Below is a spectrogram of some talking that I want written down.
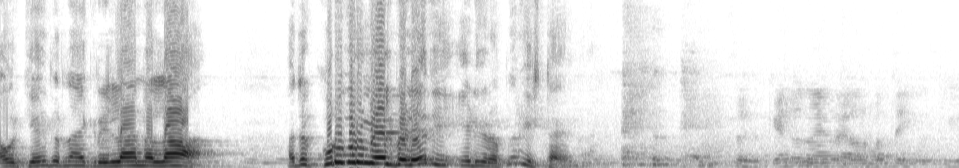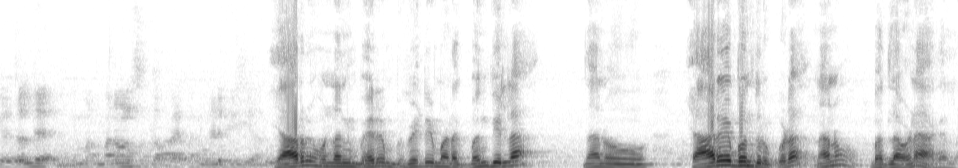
ಅವ್ರು ಕೇಂದ್ರ ನಾಯಕರು ಇಲ್ಲ ಅನ್ನಲ್ಲ. ಅದು ಕುರುಬರ ಮೇಲೆ ಬೆಳೆಯೋದು ಯಡಿಯೂರಪ್ಪನಿಗೆ ಇಷ್ಟ ಇಲ್ಲ. ಯಾರು ನನಗೆ ಬೇರೆ ಭೇಟಿ ಮಾಡೋಕ್ಕೆ ಬಂದಿಲ್ಲ. ನಾನು ಯಾರೇ ಬಂದರೂ ಕೂಡ ನಾನು ಬದಲಾವಣೆ ಆಗಲ್ಲ.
